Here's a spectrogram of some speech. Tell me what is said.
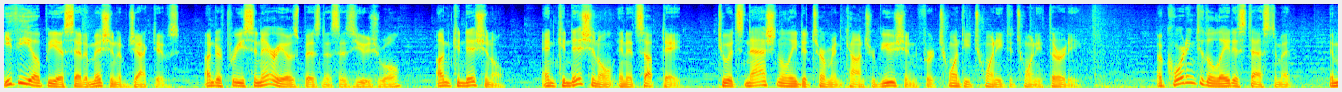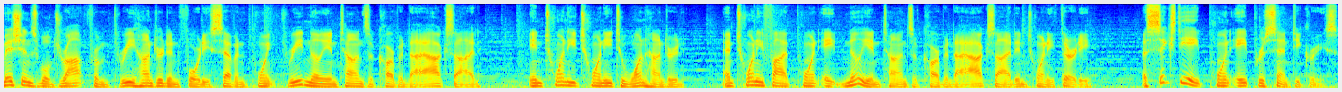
Ethiopia set emission objectives under three scenarios business as usual, unconditional, and conditional in its update to its nationally determined contribution for 2020 to 2030. According to the latest estimate, emissions will drop from 347.3 million tons of carbon dioxide in 2020 to 125.8 million tons of carbon dioxide in 2030, a 68.8% decrease.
